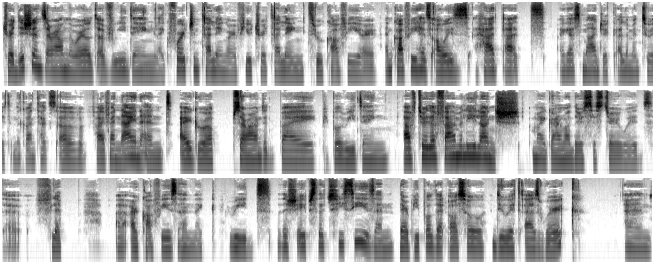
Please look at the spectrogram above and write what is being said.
traditions around the world of reading like fortune telling or future telling through coffee or and coffee has always had that i guess magic element to it in the context of five and nine. And i grew up surrounded by people reading after the family lunch. My grandmother's sister would uh, flip uh, our coffees and like read the shapes that she sees. And there are people that also do it as work and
